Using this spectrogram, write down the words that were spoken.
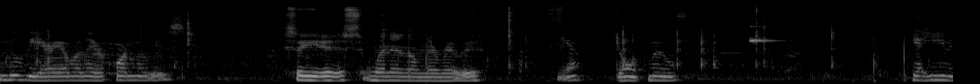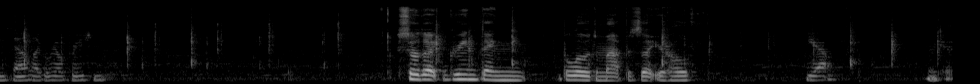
movie area where they record movies. So you just went in on their movie. Yeah. Don't move. Yeah, he even sounds like a real person. So that green thing below the map is that your health? Yeah. Okay.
